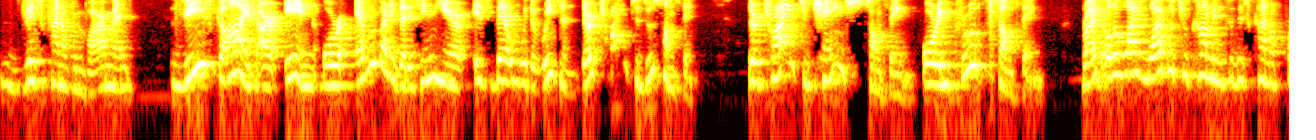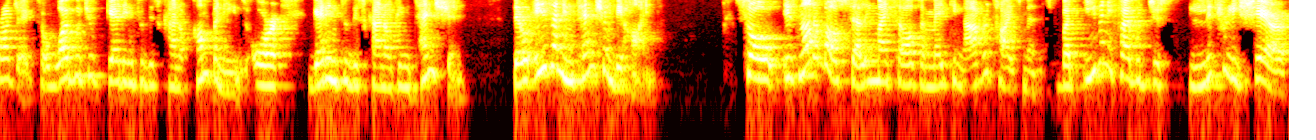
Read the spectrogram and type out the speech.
this kind of environment, these guys are in, or everybody that is in here is there with a reason. They're trying to do something. They're trying to change something or improve something, right? Otherwise, why would you come into this kind of projects or why would you get into this kind of companies or get into this kind of intention? There is an intention behind. So it's not about selling myself and making advertisements, but even if I would just literally share,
